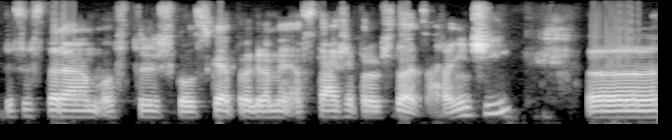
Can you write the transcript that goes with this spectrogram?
kde se starám o středoškolské programy a stáže pro učitele v zahraničí. Uh,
